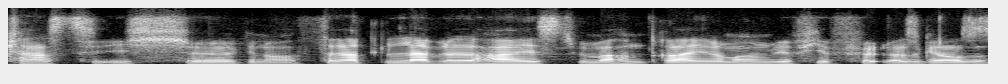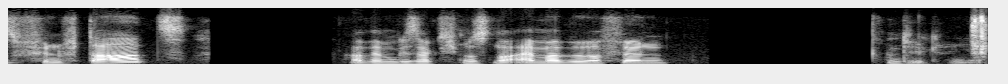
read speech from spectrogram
caste ich, äh, genau, Third Level heißt, wir machen drei, dann machen wir vier, fü- also genau, sind es fünf Darts. Aber wir haben gesagt, ich muss nur einmal würfeln. Und die kriegen.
